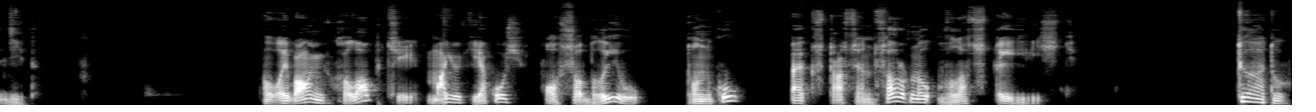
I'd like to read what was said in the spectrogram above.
дід. Либонь, хлопці мають якусь особливу, тонку, екстрасенсорну властивість. Тату.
